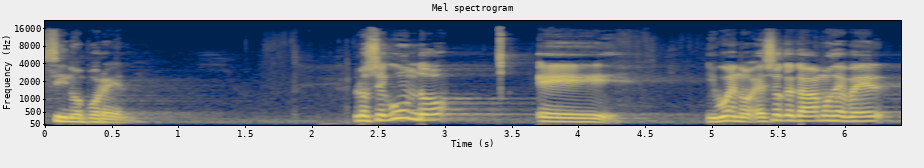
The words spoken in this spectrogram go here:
sino por Él. Lo segundo, eh, y bueno, eso que acabamos de ver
